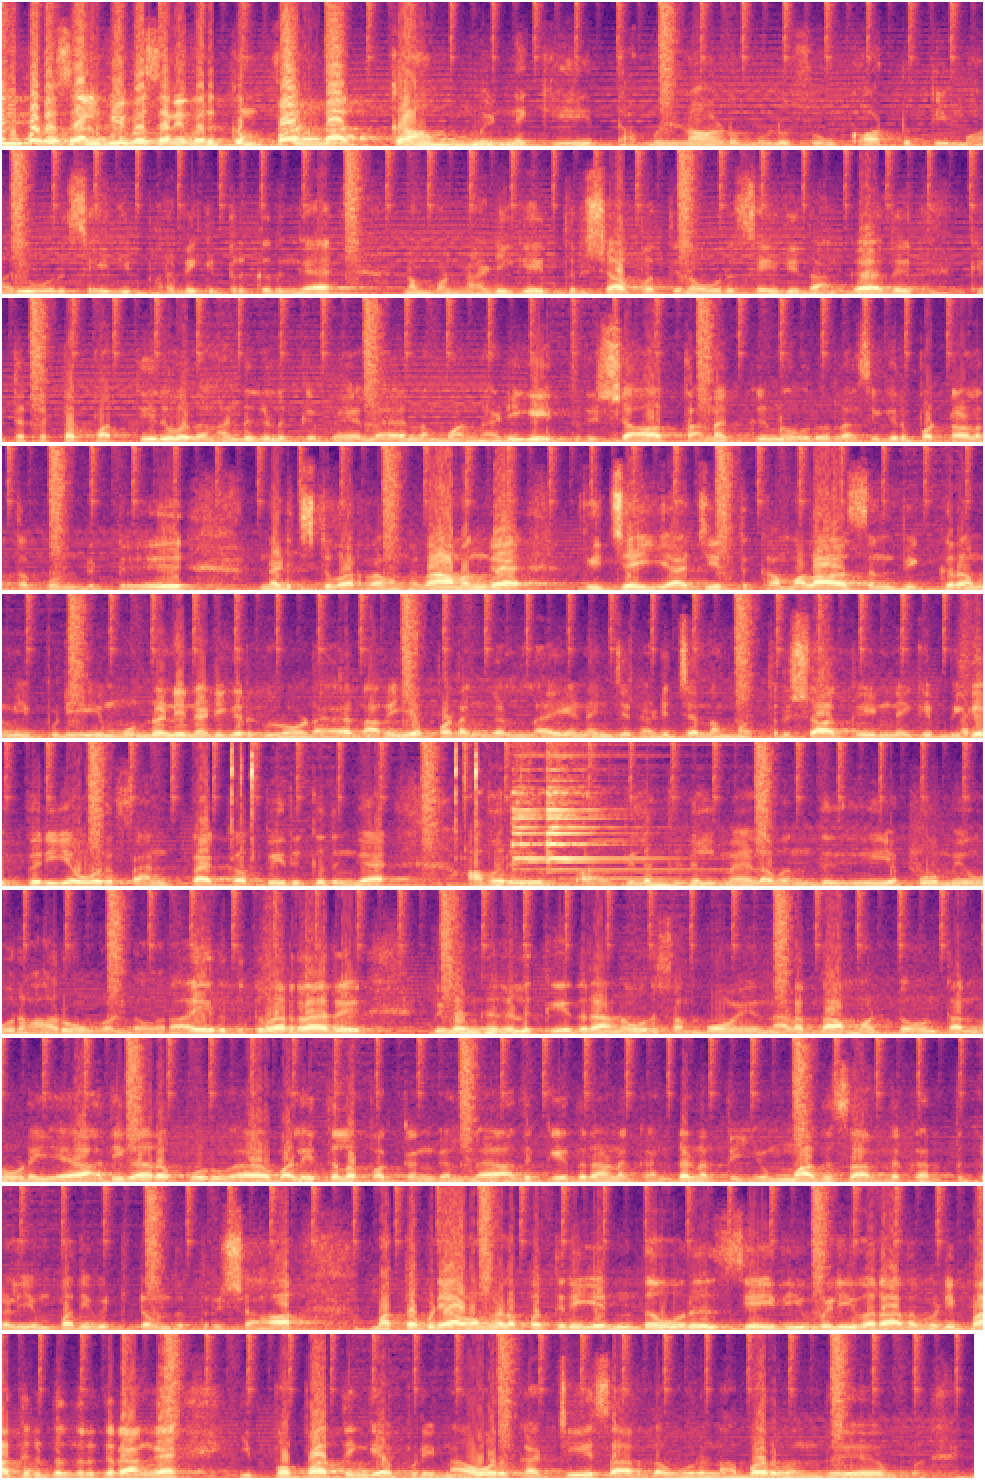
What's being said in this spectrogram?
ஸ்ரீநிதிப்பட்ட channel viewers அனைவருக்கும் வணக்கம். இன்னைக்கு தமிழ்நாடு முழுசும் காட்டுத்தீ மாதிரி ஒரு செய்தி பரவிக்கிட்டு இருக்குதுங்க. நம்ம நடிகை த்ரிஷா பற்றின ஒரு செய்தி தாங்க அது. கிட்டத்தட்ட பத்து இருபது ஆண்டுகளுக்கு மேலே நம்ம நடிகை த்ரிஷா தனக்குன்னு ஒரு ரசிகர் பட்டாளத்தை கொண்டுட்டு நடிச்சிட்டு வர்றவங்க தான் அவங்க. விஜய் அஜித் கமலஹாசன் விக்ரம் இப்படி முன்னணி நடிகர்களோட நிறைய படங்களில் இணைஞ்சு நடித்த நம்ம த்ரிஷாக்கு இன்னைக்கு மிகப்பெரிய ஒரு ஃபேன் பேக்கப் இருக்குதுங்க. அவர் விலங்குகள் மேலே வந்து எப்போவுமே ஒரு ஆர்வம் கொண்டவராக இருந்துட்டு வர்றாரு. விலங்குகளுக்கு எதிரான ஒரு சம்பவம் நடந்தால் மட்டும் தன்னுடைய அதிகாரப்பூர்வ வலைத்தள பக்கங்களில் அதுக்கு எதிரான கண்டனத்தையும் அது சார்ந்த கருத்துக்களையும் பதிவிட்டுட்டு வந்த த்ரிஷா மற்றபடி அவங்கள பற்றின எந்த ஒரு செய்தியும் வெளிவராதபடி பார்த்துக்கிட்டு இருந்திருக்கிறாங்க. இப்போ பார்த்தீங்க அப்படின்னா ஒரு கட்சியை சார்ந்த ஒரு நபர் வந்து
